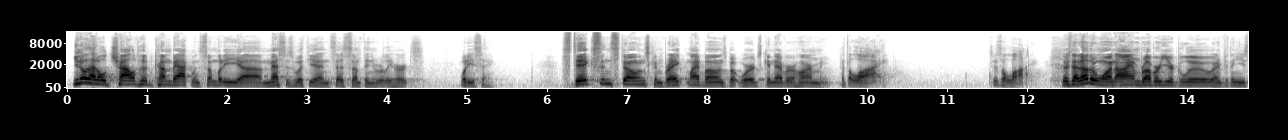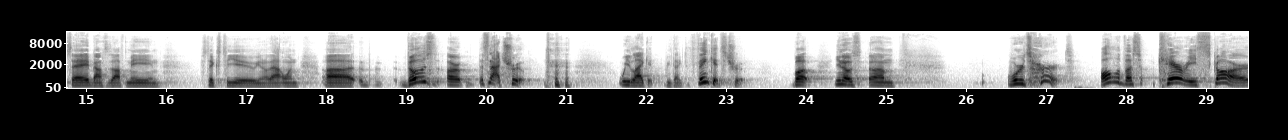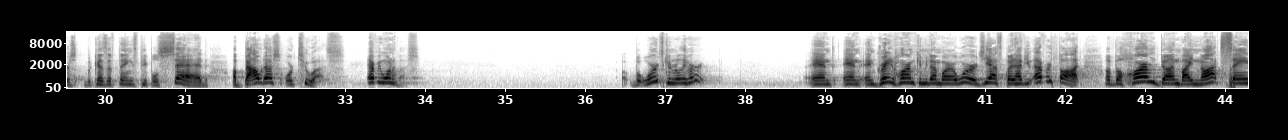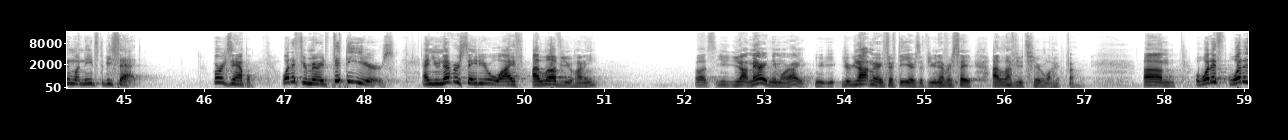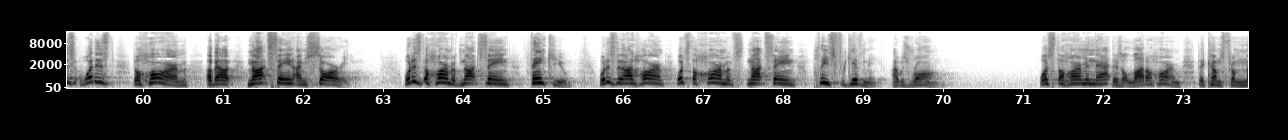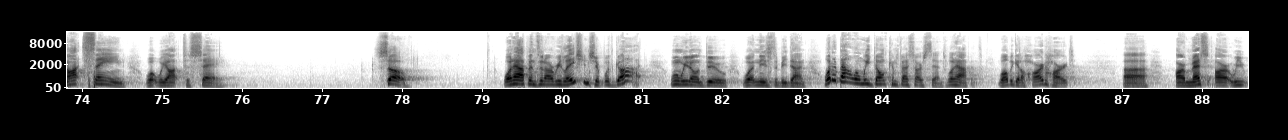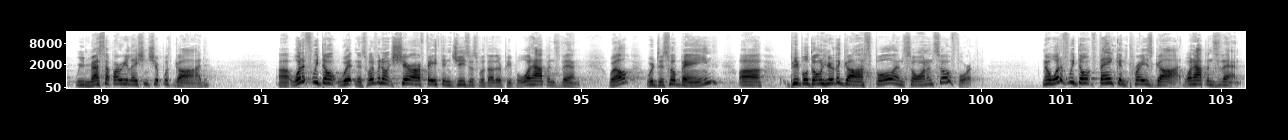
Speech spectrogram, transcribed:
You know that old childhood comeback when somebody uh, messes with you and says something that really hurts? What do you say? Sticks and stones can break my bones, but words can never harm me. That's a lie. It's just a lie. There's that other one, I am rubber, you're glue, and everything you say bounces off me, and sticks to you, you know, that one. Uh, those are, that's not true. we like it, we like to think it's true. But, you know, um, words hurt. All of us carry scars because of things people said about us or to us. Every one of us. But words can really hurt. And, and, and great harm can be done by our words, yes, but have you ever thought of the harm done by not saying what needs to be said? For example, what if you're married 50 years and you never say to your wife, I love you, honey? Well, you're not married anymore, are you? You're not married 50 years if you never say, I love you to your wife. Um, what, if, what, is, what is the harm about not saying, I'm sorry? What is the harm of not saying, thank you? What is the not harm? What's the harm of not saying, please forgive me? I was wrong. What's the harm in that? There's a lot of harm that comes from not saying what we ought to say. So, what happens in our relationship with God when we don't do what needs to be done? What about when we don't confess our sins? What happens? Well, we get a hard heart. Uh, our mess, our, we, we mess up our relationship with God. Uh, what if we don't witness? What if we don't share our faith in Jesus with other people? What happens then? Well, we're disobeying. Uh, people don't hear the gospel, and so on and so forth. Now, what if we don't thank and praise God? What happens then?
